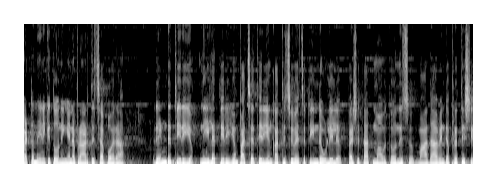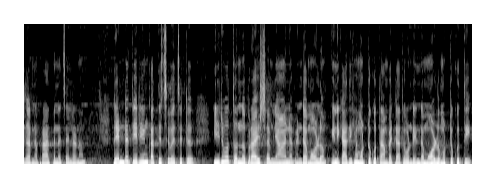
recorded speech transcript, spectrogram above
പെട്ടെന്ന് എനിക്ക് തോന്നി ഇങ്ങനെ പ്രാർത്ഥിച്ചാൽ പോരാ. രണ്ട് തിരിയും നീലത്തിരിയും പച്ചത്തിരിയും കത്തിച്ചു വെച്ചിട്ട് എന്റെ ഉള്ളിൽ പരിശുദ്ധാത്മാവ് തോന്നിച്ചു മാതാവിന്റെ പ്രതിഷ്ഠീകരണ പ്രാർത്ഥന ചെല്ലണം. രണ്ട് തിരിയും കത്തിച്ച് വെച്ചിട്ട് ഇരുപത്തൊന്ന് പ്രാവശ്യം ഞാനും എന്റെ മോളും എനിക്ക് അധികം മുട്ടുകുത്താൻ പറ്റാത്തത് കൊണ്ട് എന്റെ മോൾ മുട്ടുകുത്തി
